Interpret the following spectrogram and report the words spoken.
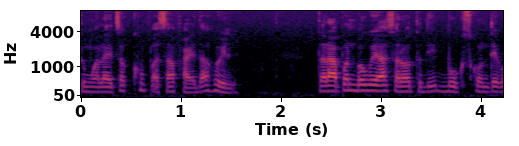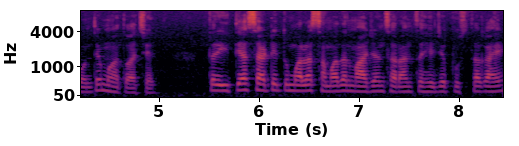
तुम्हाला याचा खूप असा फायदा होईल. तर आपण बघूया सर्वात आधी बुक्स कोणते कोणते महत्त्वाचे आहेत. तर इतिहाससाठी तुम्हाला समाधान महाजन सरांचं हे जे पुस्तक आहे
